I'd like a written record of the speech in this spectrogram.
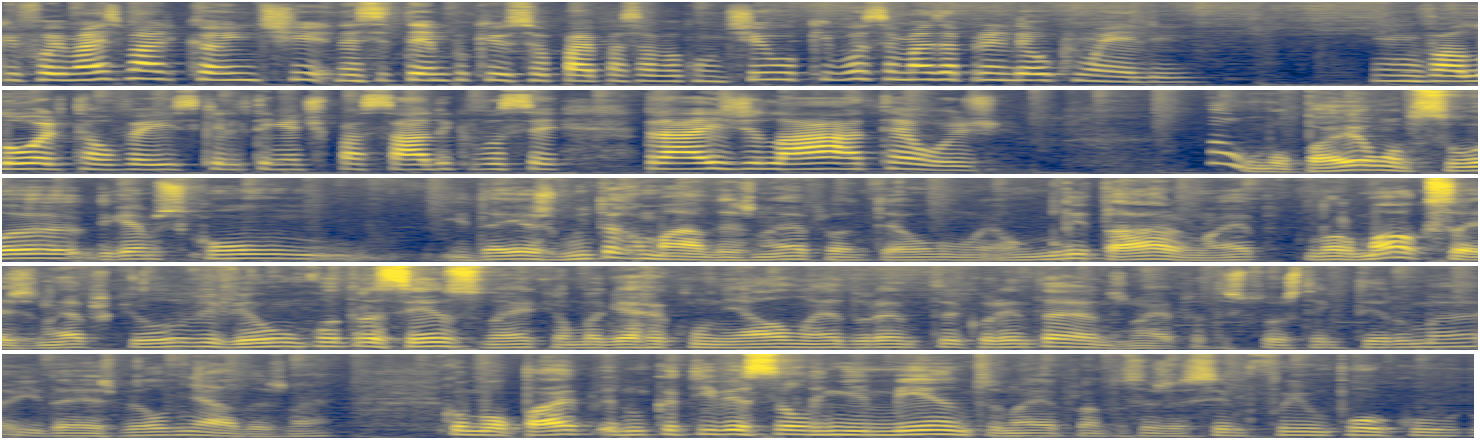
o que foi mais marcante nesse tempo que o seu pai passava contigo? O que você mais aprendeu com ele? Um valor, talvez, que ele tenha te passado que você traz de lá até hoje? Não, meu pai é uma pessoa, digamos, com ideias muito arrumadas, não é? Pronto, é um, é um militar, não é? Normal que seja, não é? Porque ele viveu um contrassenso, não é? Que é uma guerra colonial, não é? Durante 40 anos, não é? Portanto, as pessoas têm que ter uma ideias bem alinhadas, não é? Como meu pai, eu nunca tive esse alinhamento, não é? Pronto, ou seja, sempre fui um pouco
